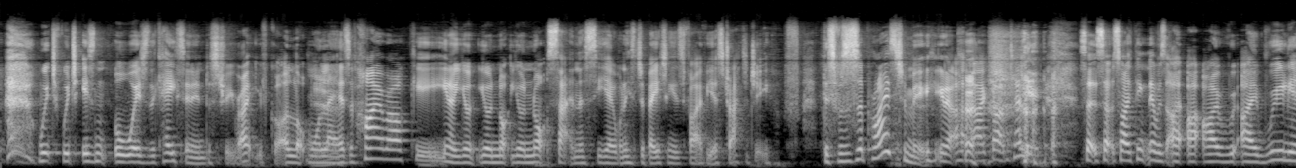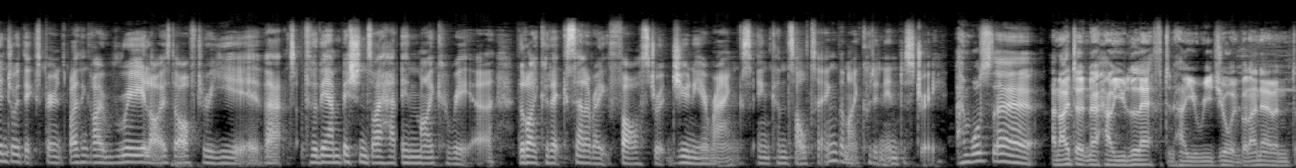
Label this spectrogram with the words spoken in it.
which which isn't always the case in industry, right? You've got a lot more yeah. layers of hierarchy. You know, you're you're not you're not sat in the CEO when he's debating his five year strategy. This was a surprise to me. You know, I, I can't tell you. So, so so I think there was I I I really enjoyed the experience experience, but I think I realized after a year that for the ambitions I had in my career, that I could accelerate faster at junior ranks in consulting than I could in industry. And was there, and I don't know how you left and how you rejoined, but I know, and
